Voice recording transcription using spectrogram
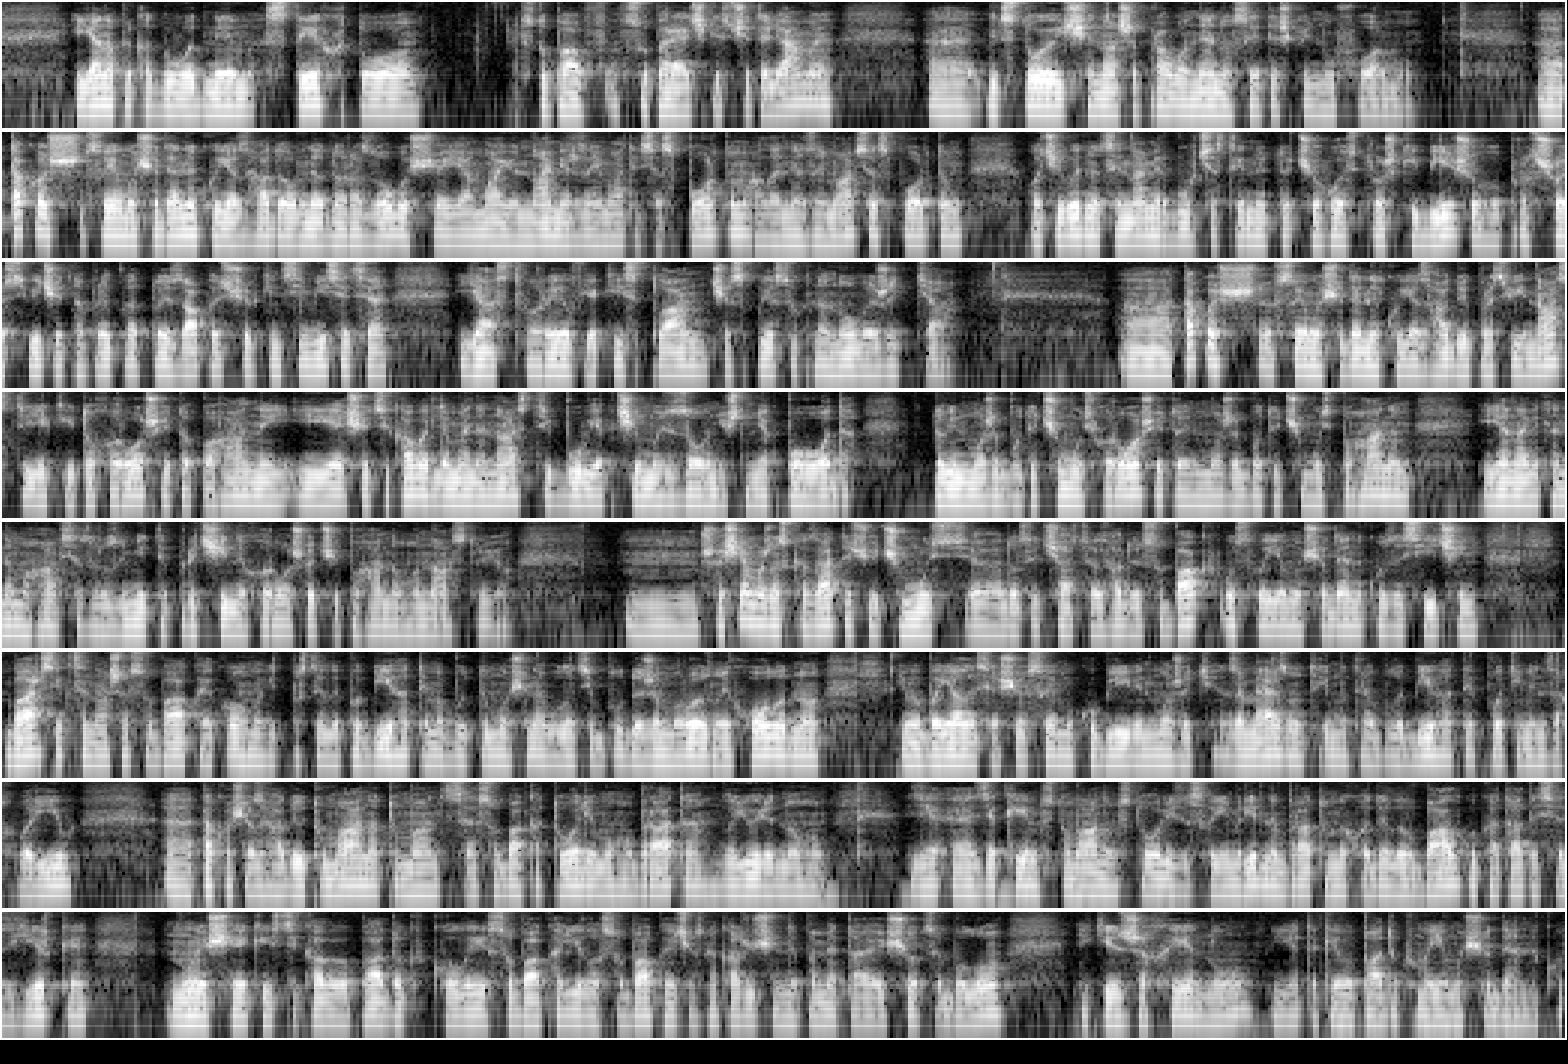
І я, наприклад, був одним з тих, хто вступав в суперечки з вчителями, е, відстоюючи наше право не носити шкільну форму. Е, Також в своєму щоденнику я згадував неодноразово, що я маю намір займатися спортом, але не займався спортом. Очевидно, цей намір був частиною чогось трошки більшого, про що свідчить, наприклад, той запис, що в кінці місяця я створив якийсь план чи список на нове життя. Також в своєму щоденнику я згадую про свій настрій, який то хороший, то поганий. І що цікаво для мене, настрій був як чимось зовнішнім, як погода. То він може бути чомусь хороший, то він може бути чомусь поганим. І я навіть не намагався зрозуміти причини хорошого чи поганого настрою. Що ще можна сказати, що чомусь е, досить часто я згадую собак у своєму щоденнику за січень. Барсік це наша собака, якого ми відпустили побігати, мабуть, тому що на вулиці було дуже морозно і холодно. І ми боялися, що в своєму кублі він може замерзнути, йому треба було бігати, потім він захворів. Е, Також я згадую Тумана. Туман це собака Толі, мого брата двоюрідного, з е, яким з Туманом, з Толі, зі своїм рідним братом ми ходили в балку кататися з гірки. Ну і ще якийсь цікавий випадок, коли собака їла собаку. Я, чесно кажучи, не пам'ятаю, що це було, якісь жахи. Ну, є такий випадок в моєму щоденнику.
